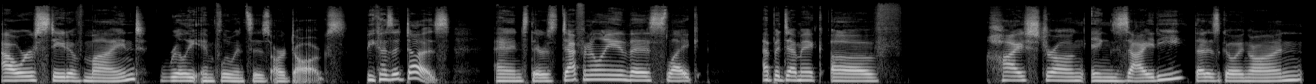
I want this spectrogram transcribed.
our state of mind really influences our dogs because it does. And there's definitely this like epidemic of high strung anxiety that is going on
